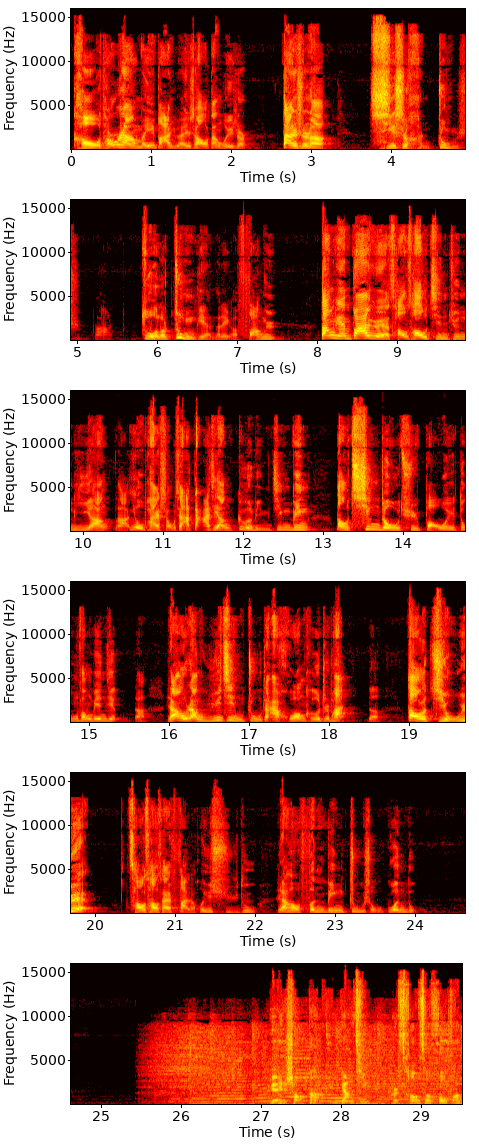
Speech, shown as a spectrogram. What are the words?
口头上没把袁绍当回事儿，但是呢，其实很重视啊，做了重点的这个防御。当年八月，曹操进军黎阳啊，又派手下大将各领精兵到青州去保卫东方边境啊，然后让于禁驻扎黄河之畔啊。到了九月，曹操才返回许都，然后分兵驻守官渡。袁绍大军压境，而曹操后方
